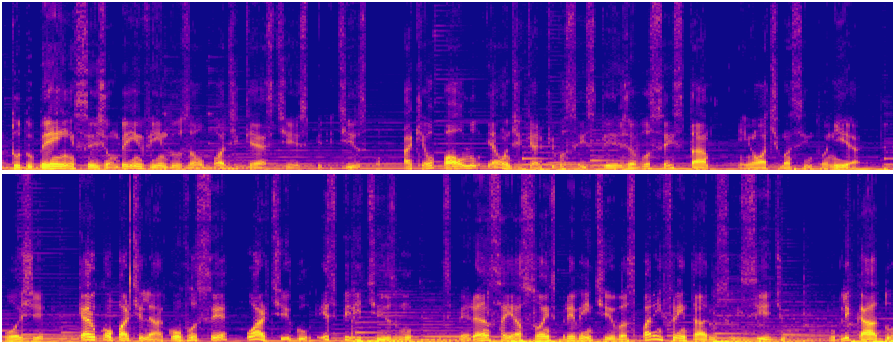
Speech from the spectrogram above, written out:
tudo bem? Sejam bem-vindos ao podcast Espiritismo. Aqui é o Paulo e aonde quer que você esteja, você está em ótima sintonia. Hoje quero compartilhar com você o artigo Espiritismo, Esperança e Ações Preventivas para Enfrentar o Suicídio, publicado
